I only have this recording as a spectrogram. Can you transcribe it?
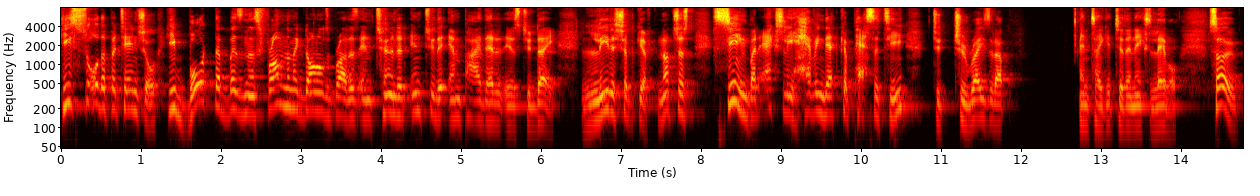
He saw the potential, he bought the business from the McDonald's brothers and turned it into the empire that it is today. Leadership gift, not just seeing, but actually having that capacity to, to raise it up and take it to the next level. So,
